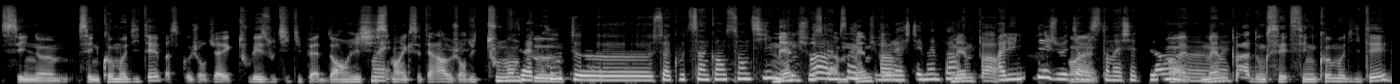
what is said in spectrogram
c'est une c'est une commodité parce qu'aujourd'hui avec tous les outils qui peuvent être d'enrichissement, etc. Aujourd'hui tout le monde ça peut. Coûte, euh, ça coûte 50 centimes, quelque chose comme ça. Même tu pas, veux l'acheter même pas. Même pas. À l'unité, je veux dire, mais si t'en achètes plein. Euh, même pas. Donc c'est c'est une commodité mm.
